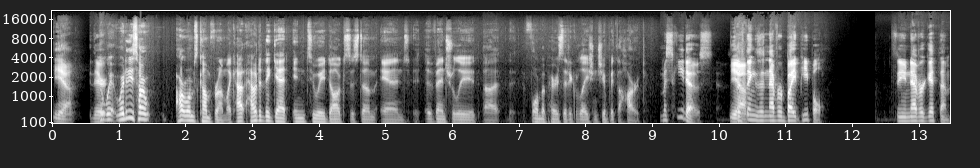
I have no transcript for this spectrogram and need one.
Yeah. they're Where, where do these heart, heartworms come from? Like, how, how did they get into a dog system and eventually uh, form a parasitic relationship with the heart? mosquitoes Yeah. they're things that never bite people so you never get them.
